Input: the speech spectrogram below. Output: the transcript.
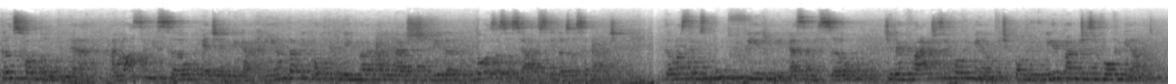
transformando, né? A nossa missão é de agregar renda e contribuir para a qualidade de vida dos associados e da sociedade. Então, nós temos muito firme essa missão de levar desenvolvimento, de contribuir para o desenvolvimento.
